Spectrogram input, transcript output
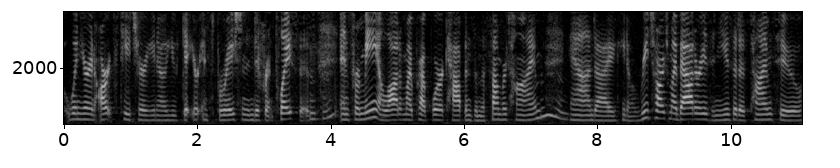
when you're an arts teacher, you know, you get your inspiration in different places. Mm-hmm. And for me, a lot of my prep work happens in the summertime, mm. and I, you know, recharge my batteries and use it as time to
